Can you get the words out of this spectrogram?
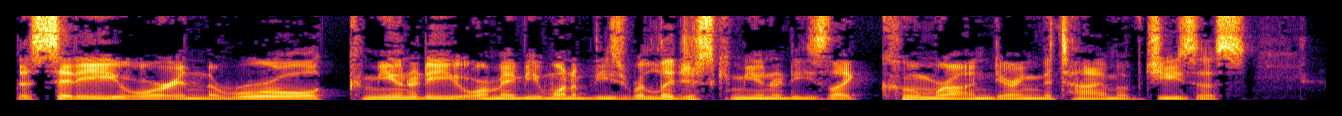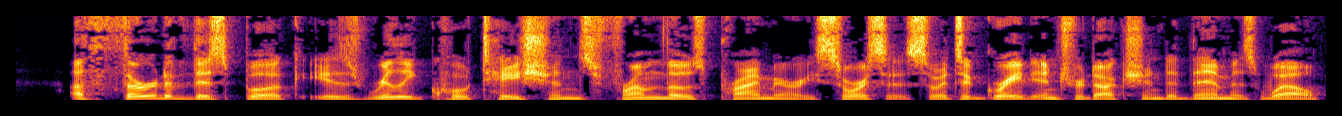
the city or in the rural community or maybe one of these religious communities like Qumran during the time of Jesus. A third of this book is really quotations from those primary sources, so it's a great introduction to them as well.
